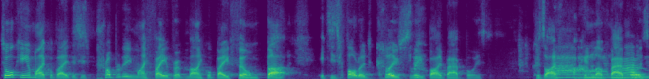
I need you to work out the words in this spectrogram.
talking of Michael Bay, this is probably my favorite Michael Bay film, but it is followed closely by Bad Boys because I oh, fucking love Bad no. Boys.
